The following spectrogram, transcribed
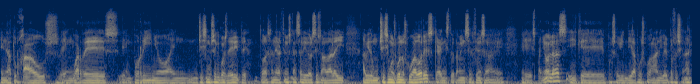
en Naturhaus, en Guardés, en Porriño, en muchísimos equipos de élite. Todas las generaciones que han salido del Seis Nadal ahí ha habido muchísimos buenos jugadores que han estado también en selecciones eh, eh, españolas y que pues hoy en día pues juegan a nivel profesional.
